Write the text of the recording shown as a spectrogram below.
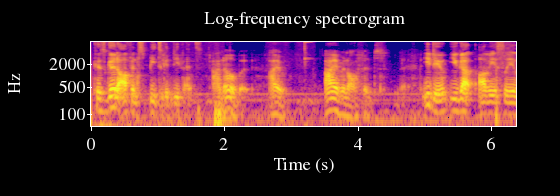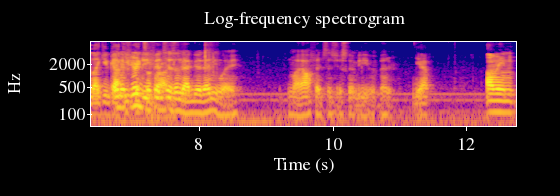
Because good offense beats good defense. I know, but I, I have an offense, You do. You got obviously like you've got. and if you your defense isn't that good anyway, my offense is just gonna be even better. Yeah, I mean,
